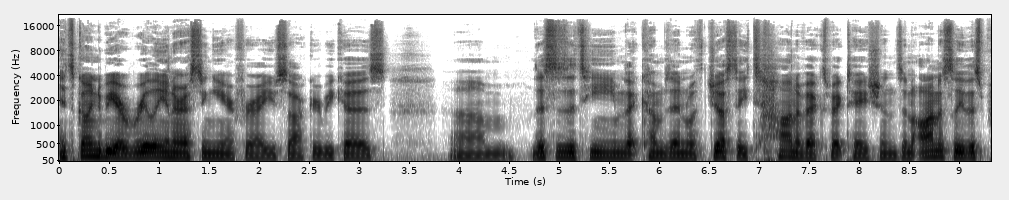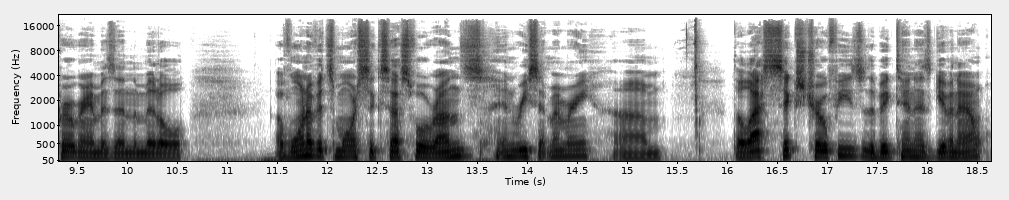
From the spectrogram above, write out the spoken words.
it's going to be a really interesting year for IU soccer because um, this is a team that comes in with just a ton of expectations, and honestly, this program is in the middle of one of its more successful runs in recent memory. Um, the last six trophies the Big Ten has given out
